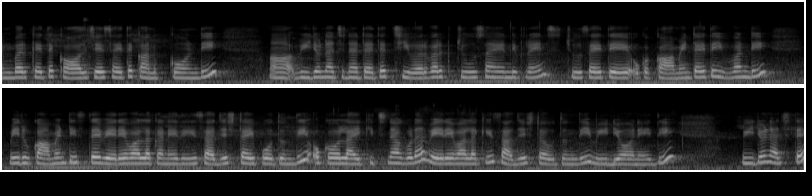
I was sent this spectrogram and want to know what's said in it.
నెంబర్కి అయితే కాల్ చేసి అయితే కనుక్కోండి. వీడియో నచ్చినట్టయితే చివరి వరకు చూసాయండి ఫ్రెండ్స్ చూసైతే ఒక కామెంట్ అయితే ఇవ్వండి. మీరు కామెంట్ ఇస్తే వేరే వాళ్ళకి అనేది సజెస్ట్ అయిపోతుంది. ఒక లైక్ ఇచ్చినా కూడా వేరే వాళ్ళకి సజెస్ట్ అవుతుంది వీడియో అనేది. వీడియో నచ్చితే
